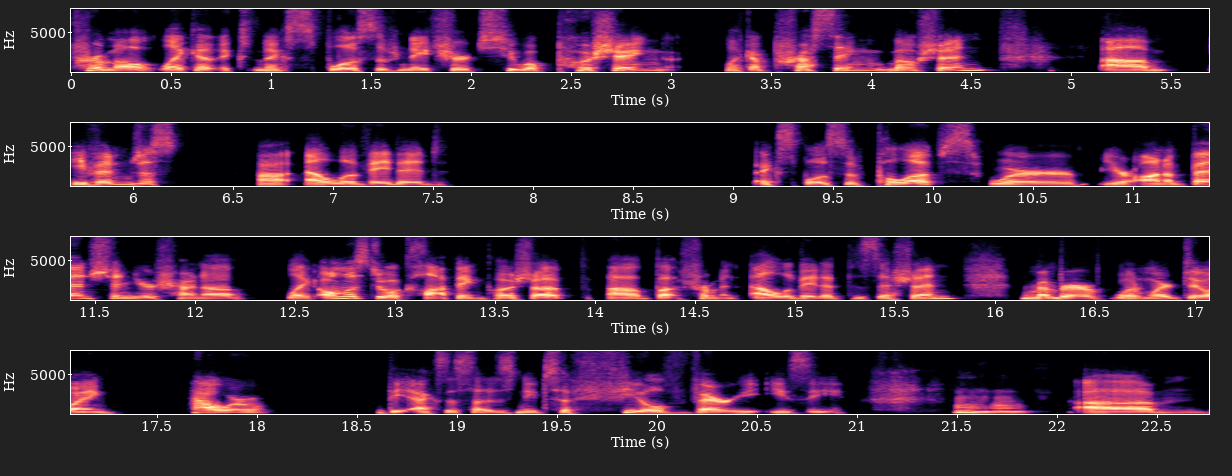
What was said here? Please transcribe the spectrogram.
promote like a, an explosive nature to a pushing, like a pressing motion. Um, even just uh, elevated explosive pull-ups where you're on a bench and you're trying to like almost do a clapping push-up uh, but from an elevated position remember when we're doing power the exercises need to feel very easy. Mm-hmm. Um,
